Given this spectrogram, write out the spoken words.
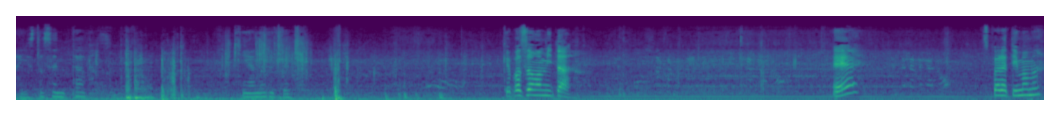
Ahí está sentada. Aquí anda Giselle. ¿Qué pasó, mamita? ¿Eh? ¿Es para ti, mamá?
